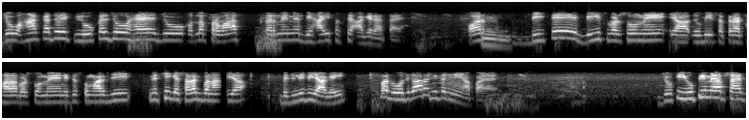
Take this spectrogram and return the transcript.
जो वहाँ का जो एक लोकल जो है जो मतलब प्रवास करने में बिहारी सबसे आगे रहता है। और हम्म। बीते 20 वर्षों में या जो भी 17 18 वर्षों में नीतीश कुमार जी ने ठीक है सड़क बना दिया बिजली भी आ गई पर रोज़गार अभी तक नहीं आ पाया है। जो कि यूपी में अब शायद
